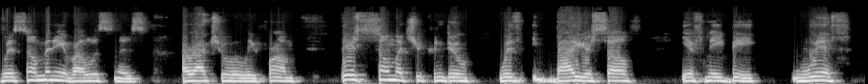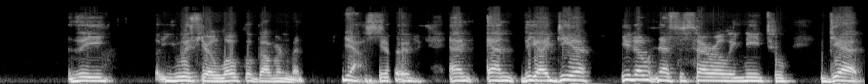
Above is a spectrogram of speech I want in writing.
where so many of our listeners are actually from, there's so much you can do with by yourself if need be with the with your local government Yes. you know, and and the idea you don't necessarily need to get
